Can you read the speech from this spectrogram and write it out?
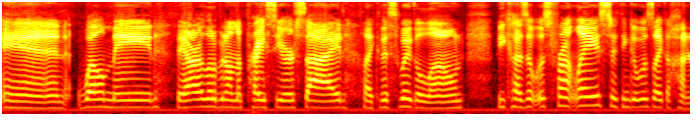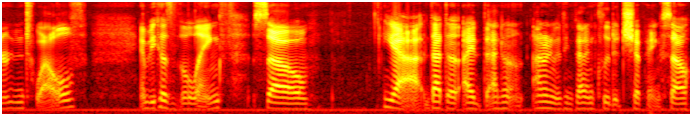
and well made. They are a little bit on the pricier side. Like this wig alone, because it was front laced, I think it was like 112 and because of the length. So yeah, that does, I, I don't I don't even think that included shipping. So,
